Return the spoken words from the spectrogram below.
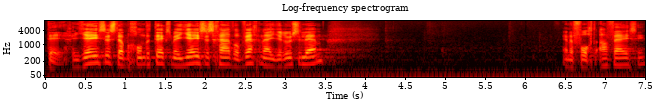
tegen. Jezus, daar begon de tekst mee. Jezus gaat op weg naar Jeruzalem. En er volgt afwijzing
